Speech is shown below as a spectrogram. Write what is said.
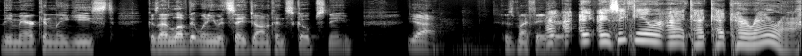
the American League East because I loved it when he would say Jonathan Schoop's name. Yeah, It was my favorite. I, I, Ezequiel uh, Carrera.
